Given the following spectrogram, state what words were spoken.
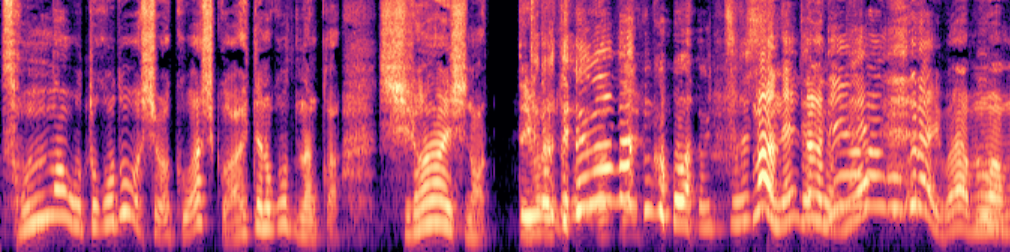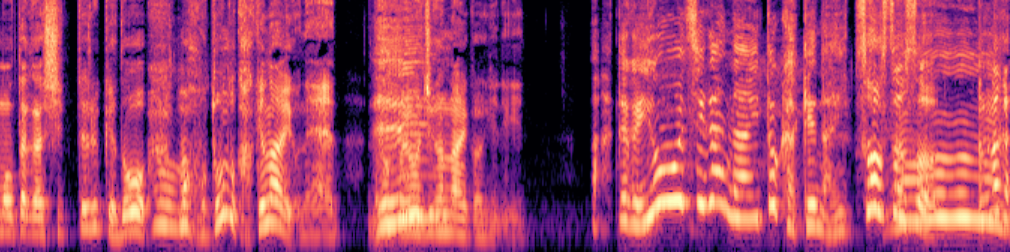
そんな男同士は詳しく相手のことなんか知らないしなって言われた 電。話番号は映してまあね、だから電話番号ぐらいはもう、うんもうお互い知ってるけど、うんまあほとんどかけないよね。なんか用事がない限り。あ、だから用事がないとかけない。そうそうそう。うんなんか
